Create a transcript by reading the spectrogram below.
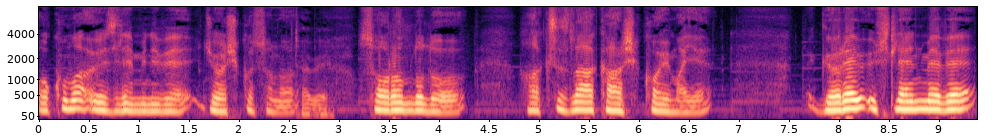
okuma özlemini ve coşkusunu, Tabii. sorumluluğu, haksızlığa karşı koymayı, görev üstlenme ve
